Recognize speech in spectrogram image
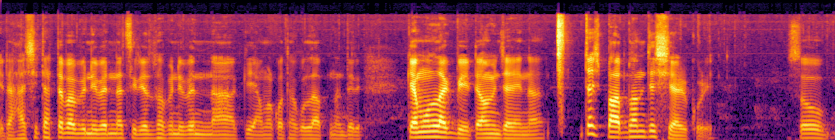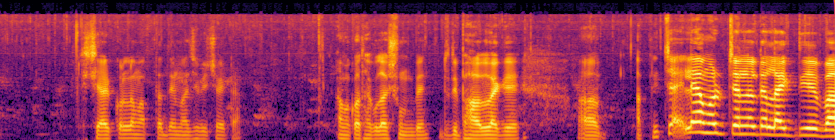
এটা হাসি ঠাট্টাভাবে নেবেন না সিরিয়াসভাবে নেবেন না কি আমার কথাগুলো আপনাদের কেমন লাগবে এটাও আমি জানি না। জাস্ট ভাবলাম যে শেয়ার করি। সো শেয়ার করলাম আপনাদের মাঝে বিষয়টা। আমার কথাগুলো শুনবেন, যদি ভালো লাগে আপনি চাইলে আমার চ্যানেলটা লাইক দিয়ে বা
